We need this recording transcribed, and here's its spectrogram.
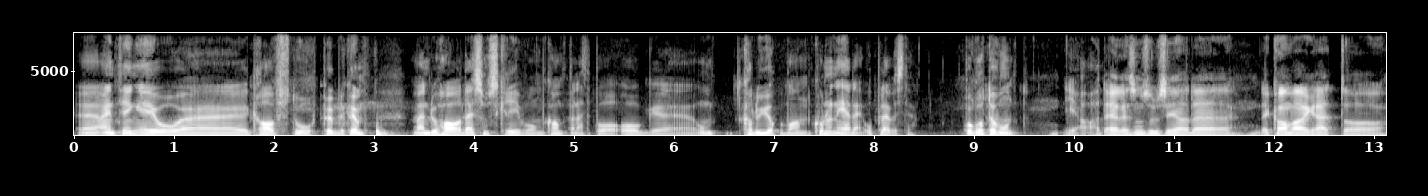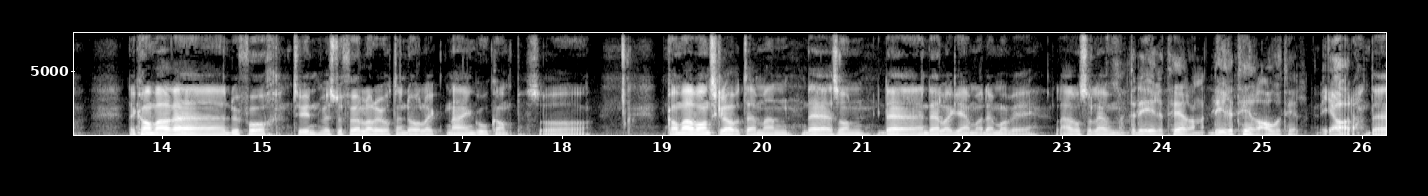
Én ting er jo eh, gravstort publikum, men du har de som skriver om kampen etterpå, og eh, om hva du gjør på banen. Hvordan er det? Oppleves det? På godt og vondt? Ja, det er liksom som du sier, det, det kan være greit. Og det kan være du får tyn hvis du føler du har gjort en, dårlig, nei, en god kamp. Så det kan være vanskelig av og til, men det er, sånn, det er en del av gamet, og det må vi lære oss å leve med. Så det er irriterende. Det irriterer av og til. Ja da, det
